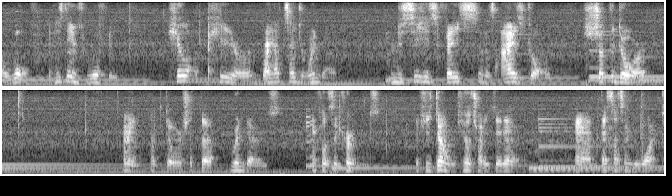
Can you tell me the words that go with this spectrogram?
a wolf, and his name's Wolfie he'll appear right outside your window. When you see his face and his eyes go, shut the door. I mean, not the door, shut the windows and close the curtains. If you don't, he'll try to get in, and that's not something you want.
